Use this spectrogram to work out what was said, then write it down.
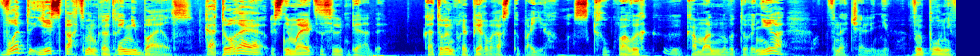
Вот есть спортсменка, которая не Байлз, которая снимается с Олимпиады, которая, например, первый раз-то поехала с групповых э, командного турнира. В начале него, выполнив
